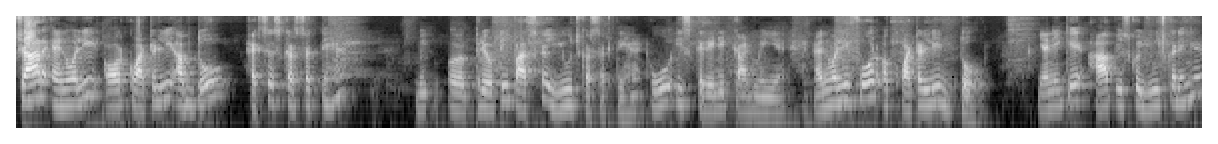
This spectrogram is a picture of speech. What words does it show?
चार एनुअली और क्वार्टरली आप दो एक्सेस कर सकते हैं प्रियोरिटी पास का यूज़ कर सकते हैं। वो इस क्रेडिट कार्ड में ही है। एनुअली फोर और क्वार्टरली दो। यानी कि आप इसको यूज़ करेंगे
